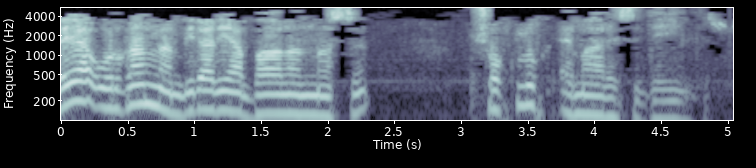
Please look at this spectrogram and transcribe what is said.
veya urganla bir araya bağlanması çokluk emaresi değildir.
